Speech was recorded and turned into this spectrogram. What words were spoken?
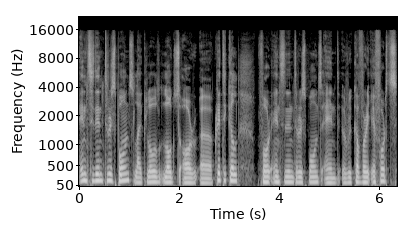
incident response, like logs are uh, critical for incident response and recovery efforts.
